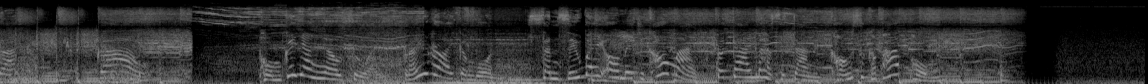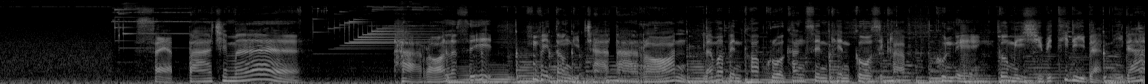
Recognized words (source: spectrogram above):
รักกล้าวผมก็ยังเงาสวย ไร้รอยกังวล สันซิลไบโอเมจิคอลใหม่ ประกายมหัศจรรย์ของสุขภาพผม บตาใช่ไหมตาร้อนแล้วสิ ไม่ต้องอิจฉาตาร้อน แล้วมาเป็นครอบครัวคังเซนเคนโกสิครับ คุณเองก็มีชีวิตที่ดีแบบนี้ได้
